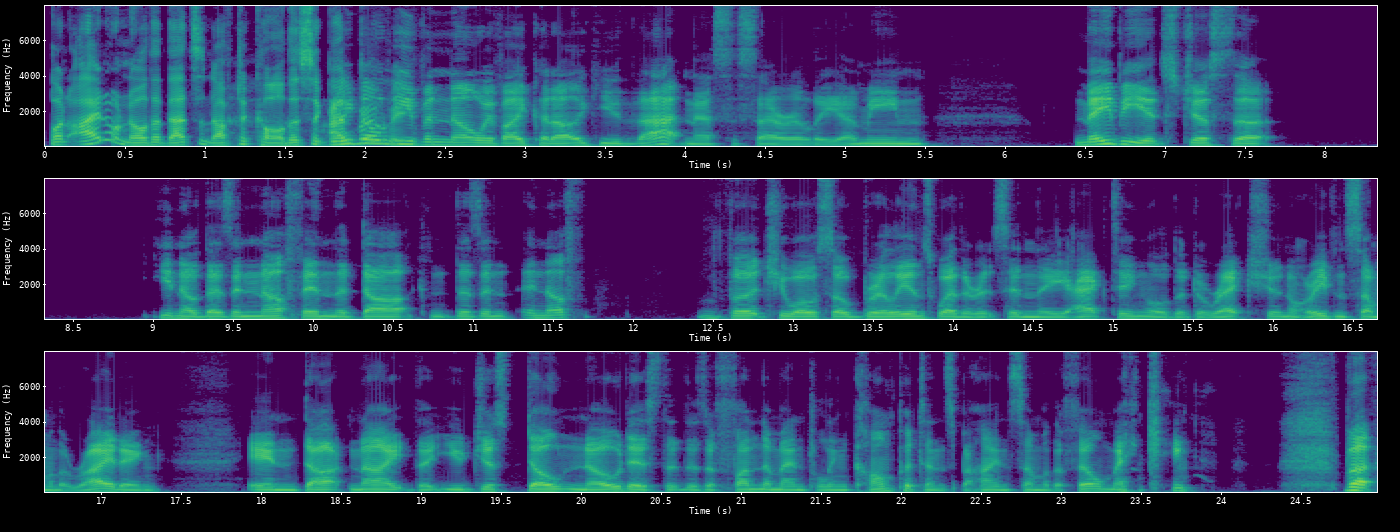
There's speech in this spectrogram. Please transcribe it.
But I don't know that that's enough to call this a good movie. I don't movie. even know if I could argue that necessarily. I mean, maybe it's just that you know there's enough in the dark. There's en- enough virtuoso brilliance, whether it's in the acting or the direction or even some of the writing in Dark Knight, that you just don't notice that there's a fundamental incompetence behind some of the filmmaking. but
